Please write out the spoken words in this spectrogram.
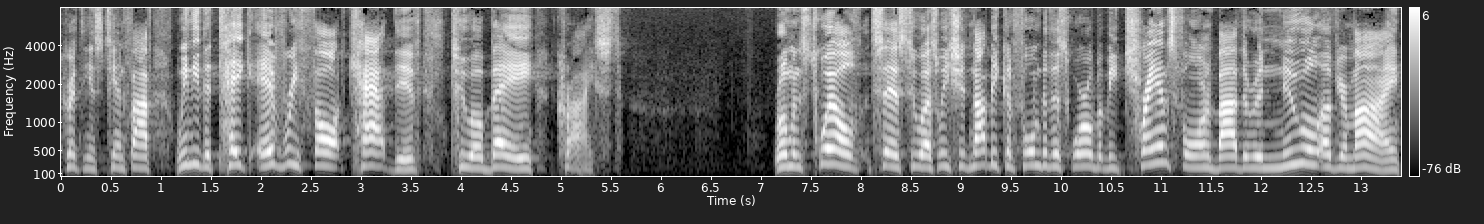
Corinthians 10 5, we need to take every thought captive to obey Christ. Romans 12 says to us, we should not be conformed to this world, but be transformed by the renewal of your mind,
